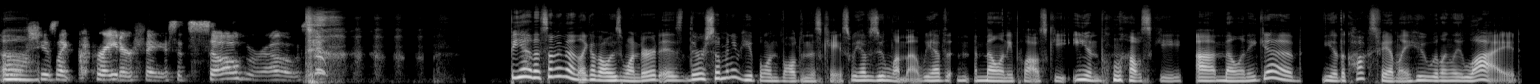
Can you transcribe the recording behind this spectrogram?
Oh. She has like crater face. It's so gross. But yeah, that's something that like I've always wondered is there are so many people involved in this case. We have Zulema, we have Melanie Pawlowski, Ian Pawlowski, uh, Melanie Gibb, you know, the Cox family who willingly lied.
